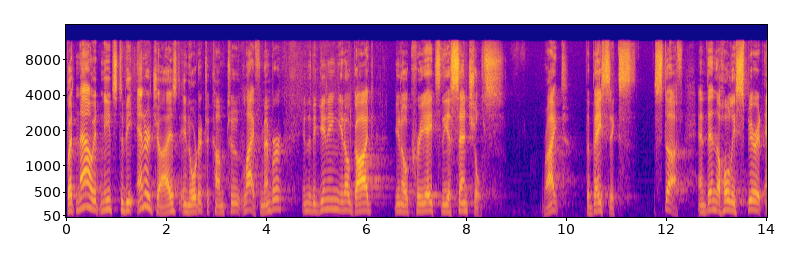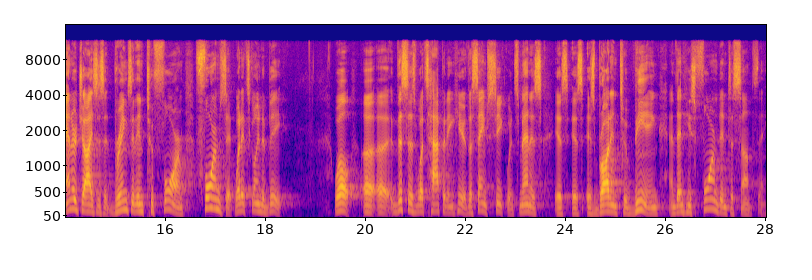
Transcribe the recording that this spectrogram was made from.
but now it needs to be energized in order to come to life. Remember, in the beginning, you know, God you know, creates the essentials, right? The basics, stuff. And then the Holy Spirit energizes it, brings it into form, forms it, what it's going to be. Well, uh, uh, this is what's happening here, the same sequence. Man is, is, is, is brought into being and then he's formed into something.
